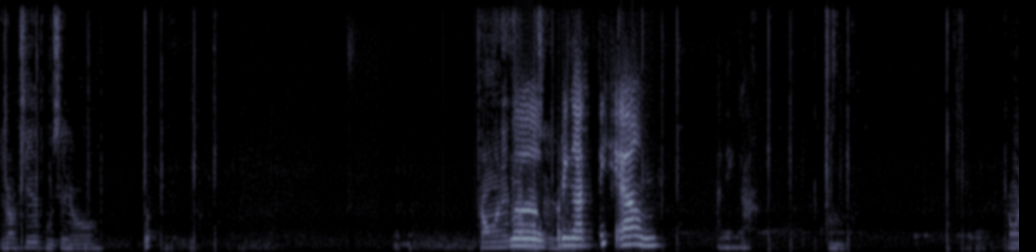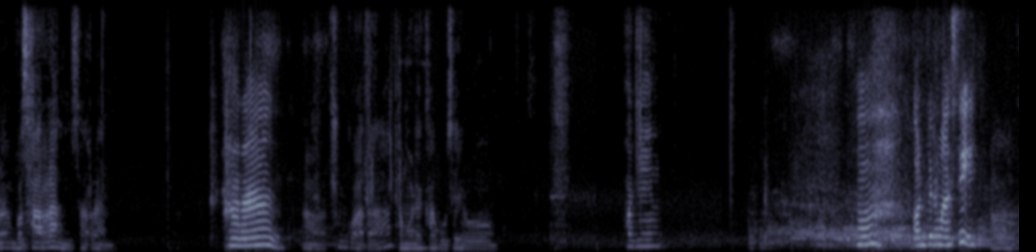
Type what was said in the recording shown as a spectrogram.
이렇게 해보세요. 병원에 뭐 가보세요. peringati em 아닌가 음. 병원에 뭐 사람 사람 사랑 어, 충고하다 병원에 가보세요. 확인 아, konfirmasi 어,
